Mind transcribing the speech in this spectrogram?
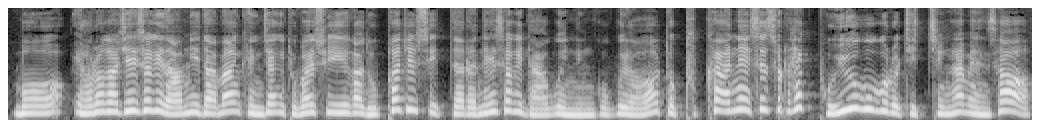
뭐 여러 가지 해석이 나옵니다만 굉장히 도발 수위가 높아질 수 있다라는 해석이 나오고 있는 거고요. 또 북한은 스스로 핵 보유국으로 지칭하면서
